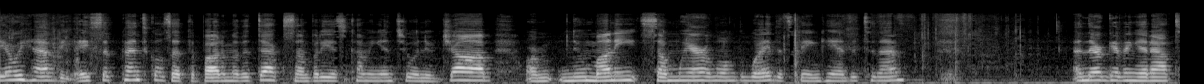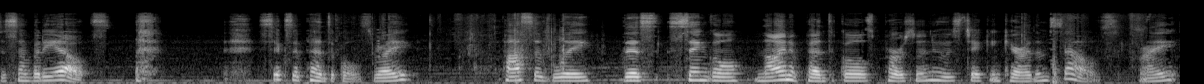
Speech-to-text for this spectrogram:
Here we have the Ace of Pentacles at the bottom of the deck. Somebody is coming into a new job or new money somewhere along the way that's being handed to them. And they're giving it out to somebody else. Six of Pentacles, right? Possibly this single Nine of Pentacles person who is taking care of themselves, right?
